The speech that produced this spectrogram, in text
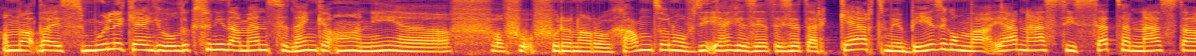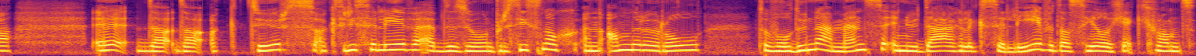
Omdat dat is moeilijk en je wilt ook zo niet dat mensen denken: oh nee, eh, voor, voor een arrogante. Of die, ja, je, zit, je zit daar keihard mee bezig. Omdat ja, naast die set en naast dat, eh, dat, dat acteurs, actriceleven, heb je zo'n precies nog een andere rol te voldoen aan mensen in je dagelijkse leven. Dat is heel gek, want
